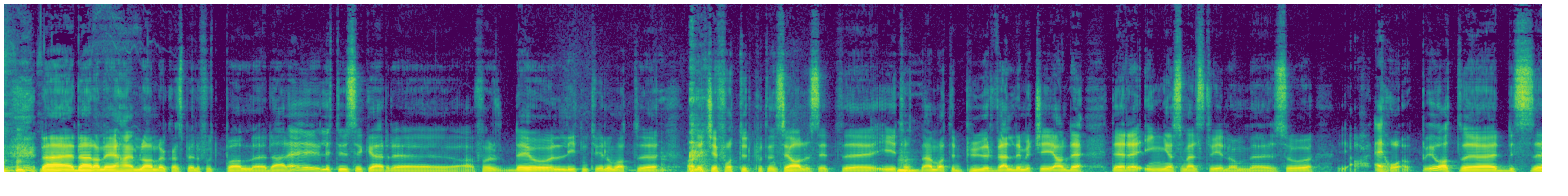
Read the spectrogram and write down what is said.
der, der han er i heimlandet og kan spille fotball Der er Jeg litt usikker, for det er jo liten tvil om at han ikke har fått ut potensialet sitt i mm. Tottenham. At det bor veldig mye i han. Det, det er det ingen som helst tvil om. så ja, jeg håper jo at uh, disse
